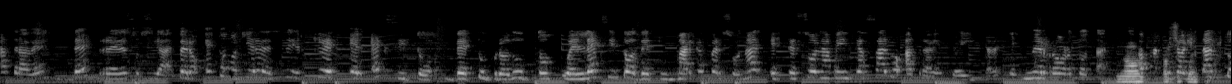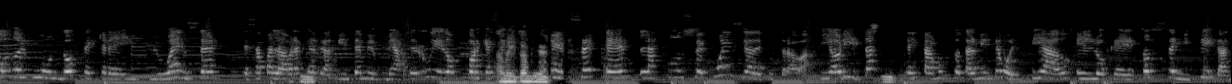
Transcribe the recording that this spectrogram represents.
a través de redes sociales. Pero esto no quiere decir que el éxito de tu producto o el éxito de tu marca personal esté solamente a salvo a través de Instagram. Es un error total. No, Aparte ahorita todo el mundo se cree influencer, esa palabra que realmente me, me, hace ruido, porque ser influencer es la consecuencia de tu trabajo. Y ahorita estamos totalmente volteados en lo que esto significa.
